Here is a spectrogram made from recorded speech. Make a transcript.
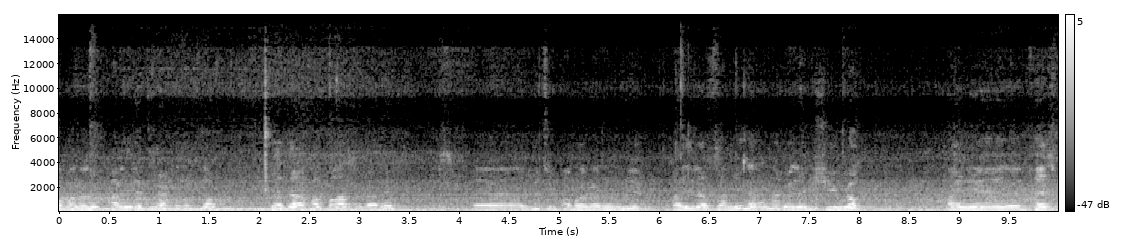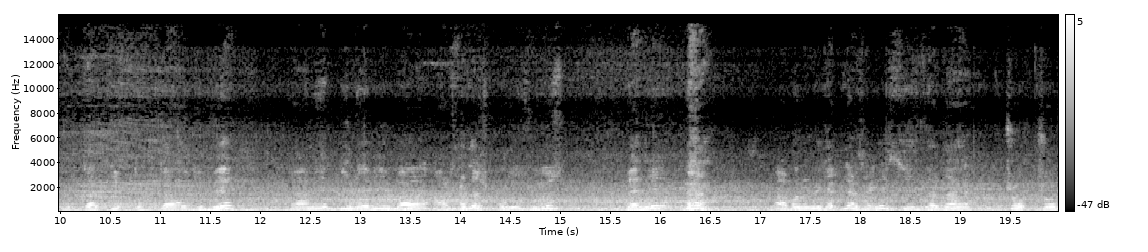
Abonelik parayla değil arkadaşlar. Bedava bazıları eee YouTube aboneliğini parayla zannediyorlar ama öyle bir şey yok aynı Facebook'ta, TikTok'ta gibi yani bir nevi bana arkadaş oluyorsunuz. Beni abonelik eklerseniz sizlerden çok çok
